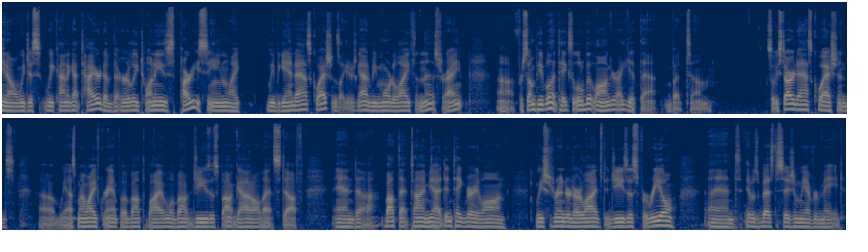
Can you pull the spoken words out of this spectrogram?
you know, we just we kind of got tired of the early 20s party scene like we began to ask questions like there's got to be more to life than this, right? Uh, for some people, it takes a little bit longer. I get that, but um, so we started to ask questions. Uh, we asked my wife, Grandpa, about the Bible, about Jesus, about God, all that stuff. And uh, about that time, yeah, it didn't take very long. We surrendered our lives to Jesus for real, and it was the best decision we ever made.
